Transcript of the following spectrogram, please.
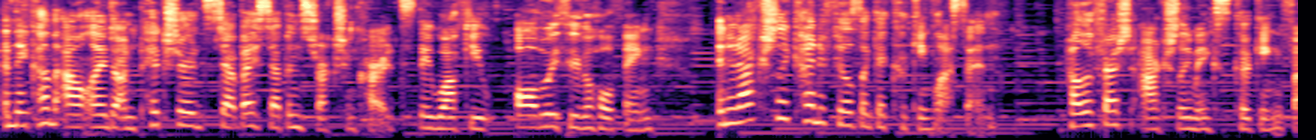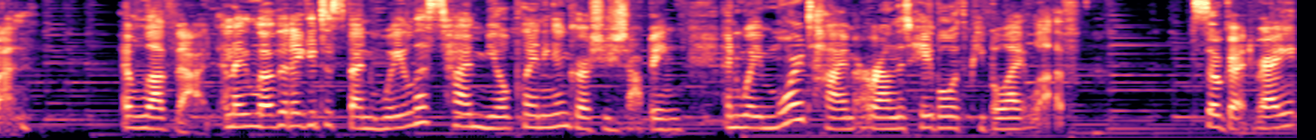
and they come outlined on pictured step by step instruction cards. They walk you all the way through the whole thing, and it actually kind of feels like a cooking lesson. HelloFresh actually makes cooking fun. I love that. And I love that I get to spend way less time meal planning and grocery shopping and way more time around the table with people I love. So good, right?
